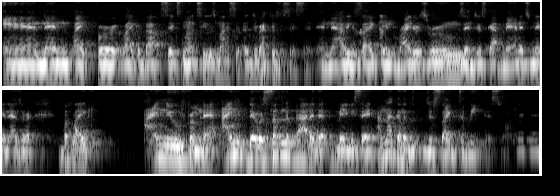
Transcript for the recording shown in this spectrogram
And then like for like about six months he was my director's assistant. And now he's like in writers rooms and just got management as a but like i knew from that i there was something about it that made me say i'm not going to just like delete this one. Mm-hmm.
